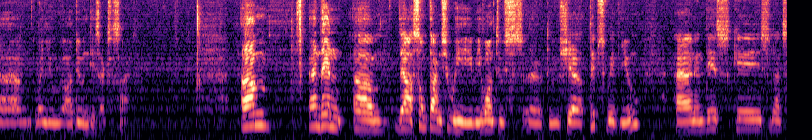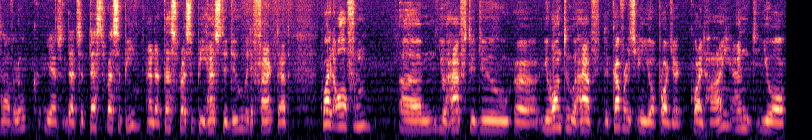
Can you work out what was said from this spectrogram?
um, when you are doing this exercise. Um, and then um, there are sometimes we, we want to, uh, to share tips with you. And in this case let's have a look. Yes that's a test recipe. And that test recipe has to do with the fact that quite often um, you have to do uh, you want to have the coverage in your project quite high and your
